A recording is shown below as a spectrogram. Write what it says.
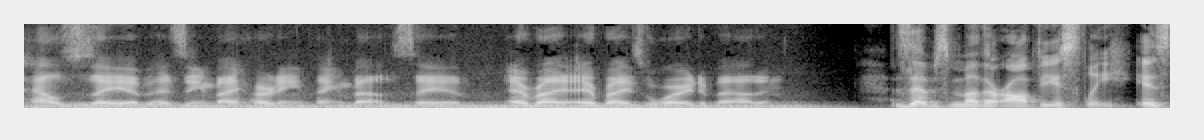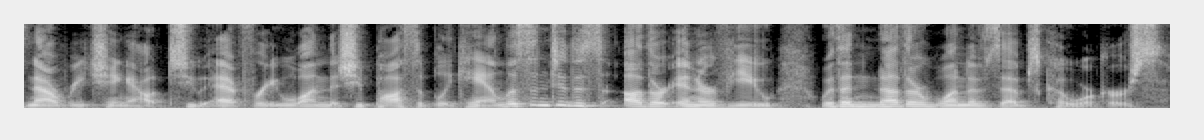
how's Zebb? Has anybody heard anything about Zebb? Everybody everybody's worried about him. Zebb's mother obviously is now reaching out to everyone that she possibly can. Listen to this other interview with another one of Zebb's coworkers.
